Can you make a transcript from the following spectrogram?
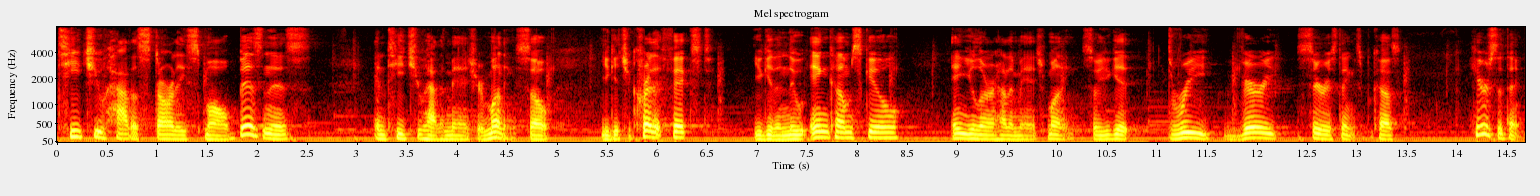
teach you how to start a small business and teach you how to manage your money. So you get your credit fixed, you get a new income skill, and you learn how to manage money. So you get three very serious things because here's the thing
